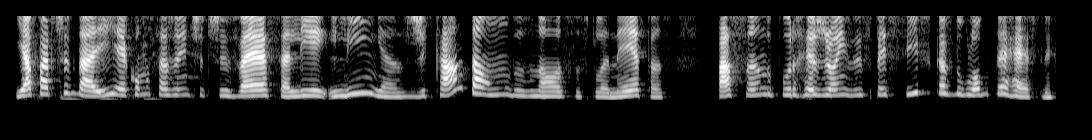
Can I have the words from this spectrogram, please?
E a partir daí é como se a gente tivesse ali linhas de cada um dos nossos planetas passando por regiões específicas do globo terrestre.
